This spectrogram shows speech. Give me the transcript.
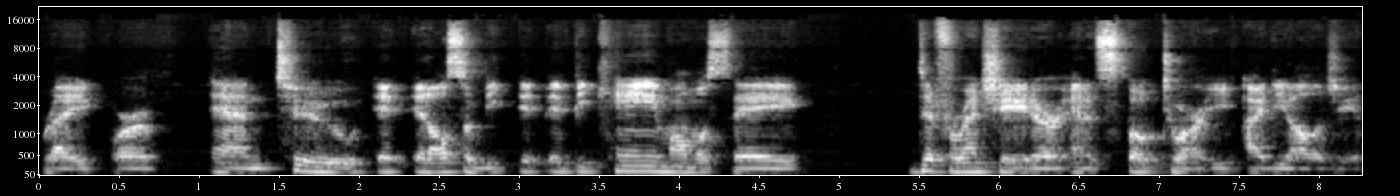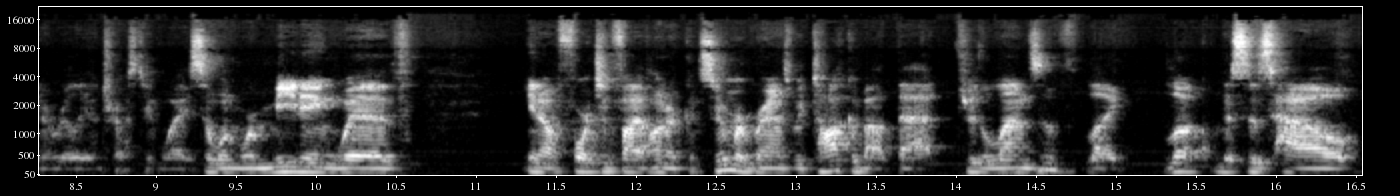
right? Or and two it, it also be, it, it became almost a differentiator and it spoke to our ideology in a really interesting way. So when we're meeting with you know fortune 500 consumer brands we talk about that through the lens of like look this is how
